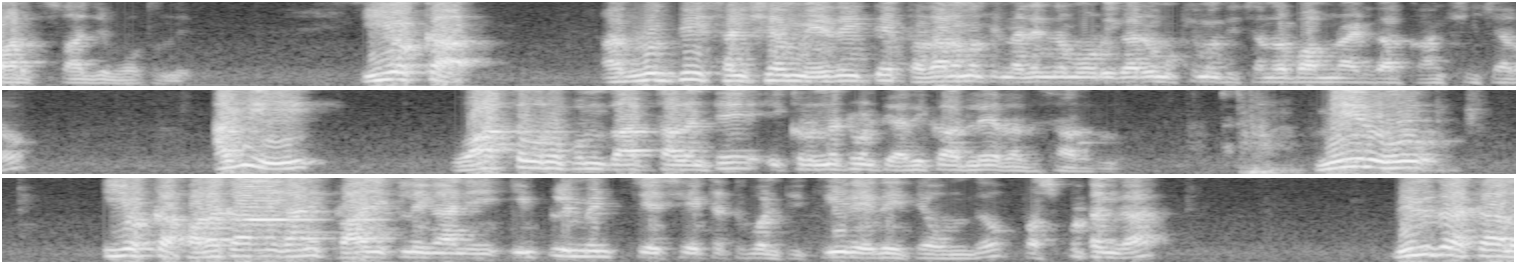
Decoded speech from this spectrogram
భారత్ సాధ్యమవుతుంది. ఈ యొక్క అభివృద్ధి సంక్షేమం ఏదైతే ప్రధానమంత్రి నరేంద్ర మోడీ గారు ముఖ్యమంత్రి చంద్రబాబు నాయుడు గారు కాంక్షించారో అవి వాస్తవ రూపం దాటాలంటే ఇక్కడ ఉన్నటువంటి అధికారులే రథసారులు. మీరు ఈ యొక్క పథకాలను కానీ ప్రాజెక్టులు కానీ ఇంప్లిమెంట్ చేసేటటువంటి తీరు ఏదైతే ఉందో ప్రస్ఫుటంగా వివిధ రకాల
